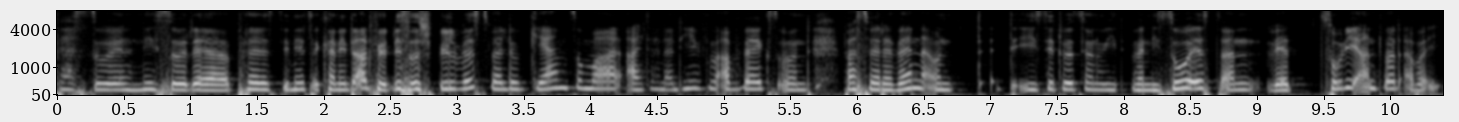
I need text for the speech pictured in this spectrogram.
dass du nicht so der prädestinierte Kandidat für dieses Spiel bist, weil du gern so mal Alternativen abwägst und was wäre wenn und die Situation, wenn die so ist, dann wäre so die Antwort, aber ich,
